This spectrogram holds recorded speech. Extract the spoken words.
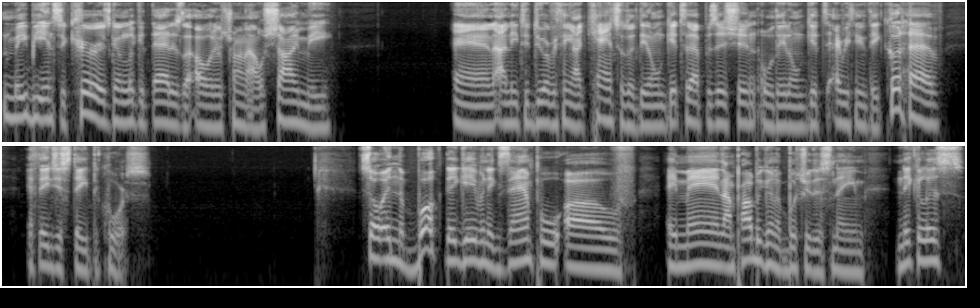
may be insecure is going to look at that as like, oh, they're trying to outshine me. And I need to do everything I can so that they don't get to that position or they don't get to everything they could have if they just stayed the course. So in the book, they gave an example of a man. I'm probably going to butcher this name, Nicholas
